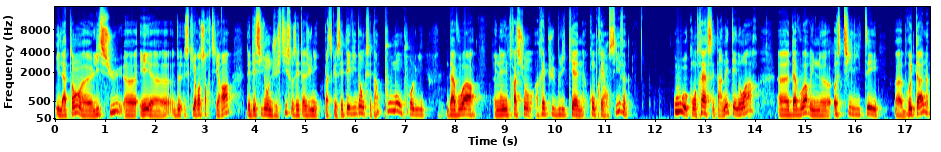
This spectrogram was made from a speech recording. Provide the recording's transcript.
il attend euh, l'issue euh, et de ce qui ressortira des décisions de justice aux États-Unis. Parce que c'est évident que c'est un poumon pour lui d'avoir une administration républicaine compréhensive, ou au contraire, c'est un été noir d'avoir une hostilité brutale,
